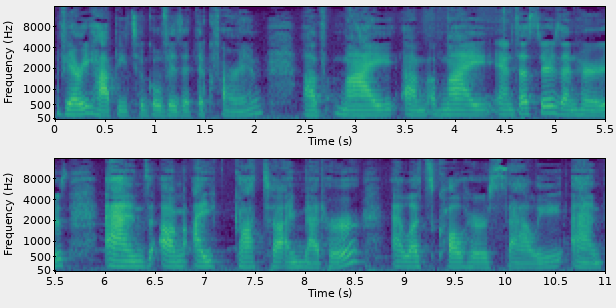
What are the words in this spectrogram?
very happy to go visit the kevarim of my um, of my ancestors and hers. And um, I got to I met her, and let's call her Sally, and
